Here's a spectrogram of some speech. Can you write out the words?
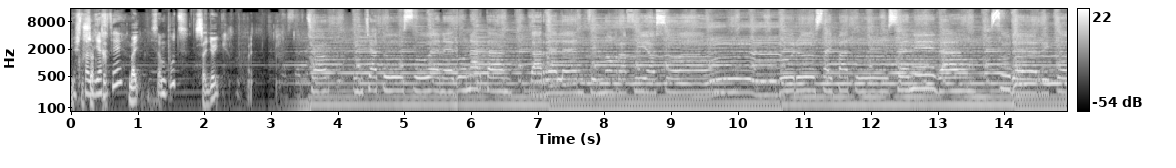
bestaldi arte. Bai, izan putz. saioik. Bai. Txor, pintxatu zuen egun hartan Garrelen filmografia osoa. Buruz aipatu zenidan Zure herriko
